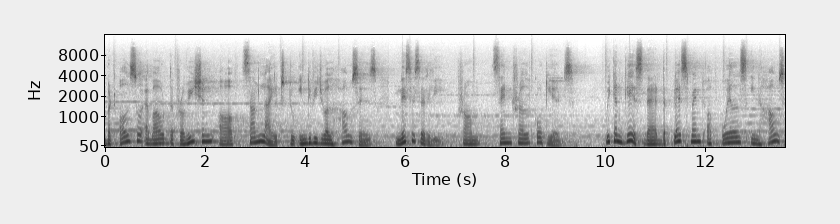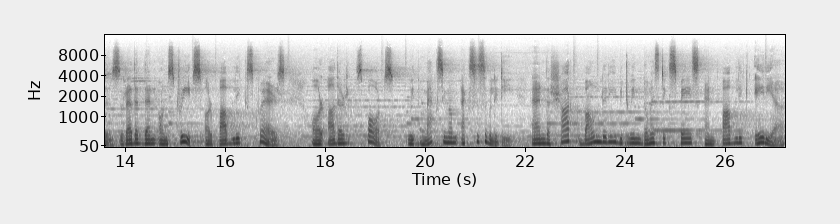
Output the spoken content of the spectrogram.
but also about the provision of sunlight to individual houses necessarily from central courtyards. We can guess that the placement of wells in houses rather than on streets or public squares or other spots with maximum accessibility and the sharp boundary between domestic space and public area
